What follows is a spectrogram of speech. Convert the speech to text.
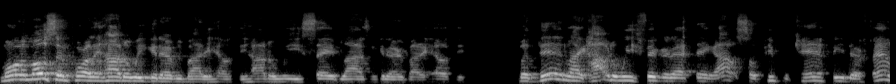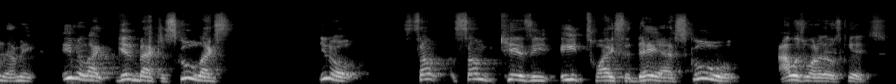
more, most importantly, how do we get everybody healthy? How do we save lives and get everybody healthy? But then, like, how do we figure that thing out so people can feed their family? I mean, even like getting back to school, like, you know, some some kids eat, eat twice a day at school. I was one of those kids.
